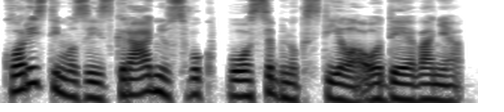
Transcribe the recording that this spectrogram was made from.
koristimo za izgradnju svog posebnog stila odevanja –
